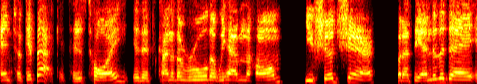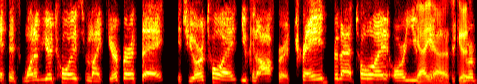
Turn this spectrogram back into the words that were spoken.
and took it back. It's his toy it's kind of the rule that we have in the home you should share but at the end of the day if it's one of your toys from like your birthday it's your toy you can offer a trade for that toy or you Yeah, can, yeah, that's if you good. were-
